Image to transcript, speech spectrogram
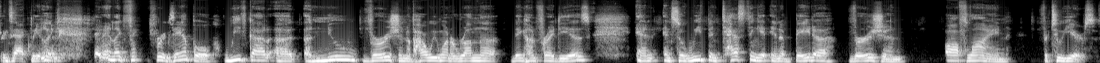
exactly. Like and, and like for, for, example we've got a, a new version of how we want to run the big hunt for ideas. And and so we've been testing it in a beta version offline for two years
